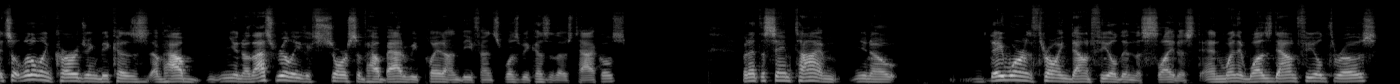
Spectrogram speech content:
it's a little encouraging because of how you know that's really the source of how bad we played on defense was because of those tackles. But at the same time, you know, they weren't throwing downfield in the slightest. And when it was downfield throws,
